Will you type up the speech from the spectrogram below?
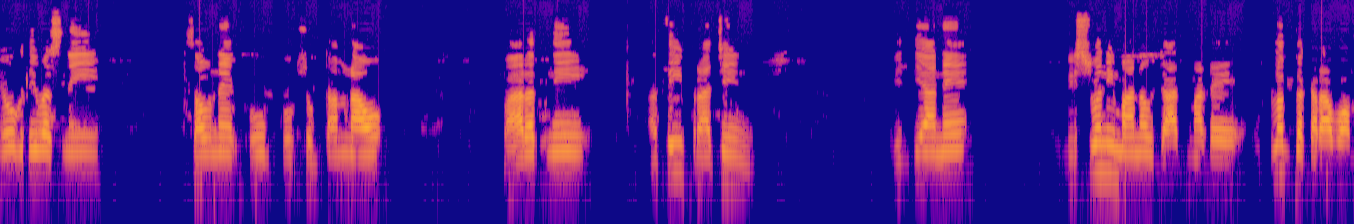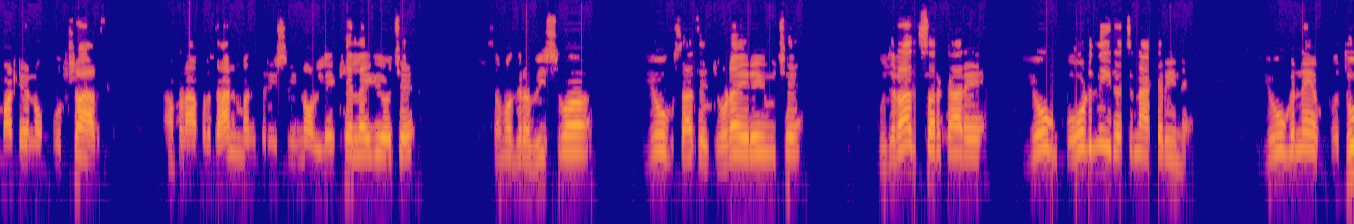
યોગ દિવસની સૌને ખૂબ ખૂબ શુભકામનાઓ. ભારતની અતિ પ્રાચીન વિદ્યાને વિશ્વની માનવ જાત માટે ઉપલબ્ધ કરાવવા માટેનો પુરુષાર્થ આપણા પ્રધાનમંત્રીશ્રીનો લેખે લાગ્યો છે. સમગ્ર વિશ્વ યોગ સાથે જોડાઈ રહ્યું છે. ગુજરાત સરકારે યોગ બોર્ડની રચના કરીને યોગને વધુ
